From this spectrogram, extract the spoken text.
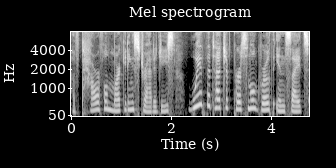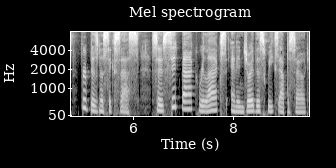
of powerful marketing strategies with a touch of personal growth insights for business success. So sit back, relax, and enjoy this week's episode.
